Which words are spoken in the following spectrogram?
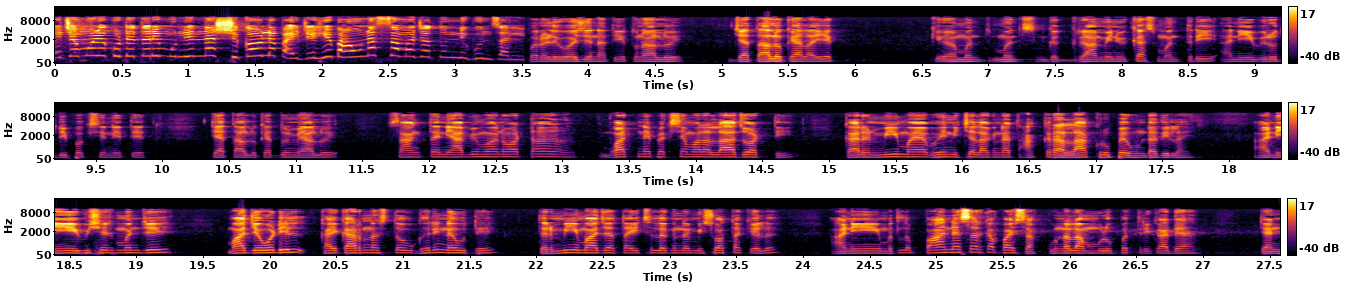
याच्यामुळे कुठेतरी मुलींना शिकवलं पाहिजे. ही भावनाच समाजातून निघून चालली. परळी वैजनाथ येथून आलोय. ज्या तालुक्याला एक मं- ग- ग्रामीण विकास मंत्री आणि विरोधी पक्ष नेते त्या तालुक्यातून मी आलोय. सांगताना अभिमान वाटा वाटण्यापेक्षा मला लाज वाटते. कारण मी माझ्या बहिणीच्या लग्नात अकरा लाख रुपये हुंडा दिलाय. आणि विशेष म्हणजे माझे वडील काही कारणास्तव घरी नव्हते तर मी माझ्या ताईचं लग्न मी स्वतः केलं. आणि मतलब पाहण्यासारखा पैसा कुणाला मूळ पत्रिका द्या त्यां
